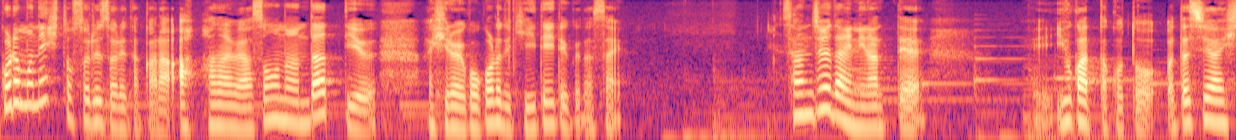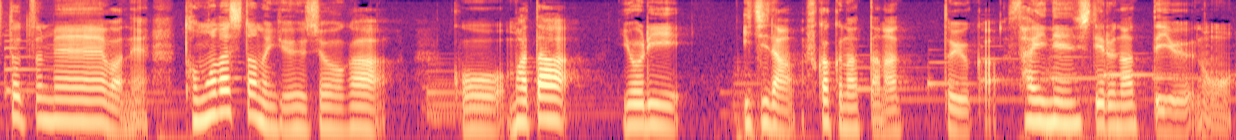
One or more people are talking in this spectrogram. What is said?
これもね人それぞれだからあ花火はそうなんだっていう広い心で聞いていてください。30代になって良かったこと。私は一つ目はね友達との友情がこうまたより一段深くなったなというか再燃してるなっていうのを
